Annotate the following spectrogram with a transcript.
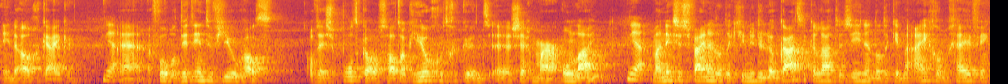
in de ogen kijken. ja. Eh, bijvoorbeeld dit interview had, of deze podcast had ook heel goed gekund, zeg maar online. ja. Maar niks is fijner dat ik je nu de locatie kan laten zien en dat ik in mijn eigen omgeving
